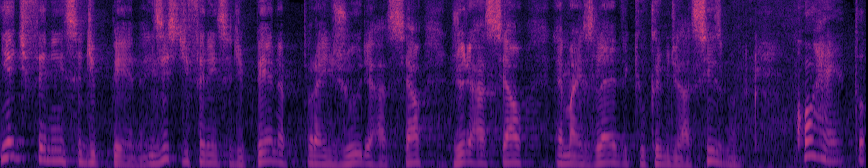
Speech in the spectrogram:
E a diferença de pena? Existe diferença de pena para injúria racial? Injúria racial é mais leve que o crime de racismo? Correto.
